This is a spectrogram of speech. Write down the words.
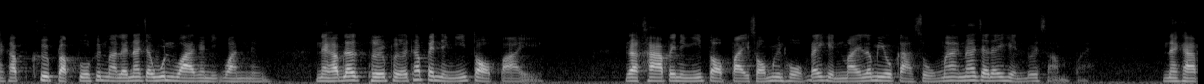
นะครับคือปรับตัวขึ้นมาแล้วน่าจะวุ่นวายกันอีกวันหนึ่งนะครับแล้วเผลอๆถ้าเป็นอย่างนี้ต่อไป ราคาเป็นอย่างนี้ต่อไป 26,000ได้เห็นไหมแล้วมีโอกาสสูงมากน่าจะได้เห็นด้วยซ้ำไปนะครับ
